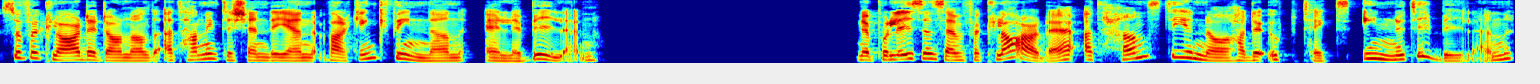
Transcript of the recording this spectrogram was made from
så förklarade Donald att han inte kände igen varken kvinnan eller bilen. När polisen sen förklarade att hans DNA hade upptäckts inuti bilen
